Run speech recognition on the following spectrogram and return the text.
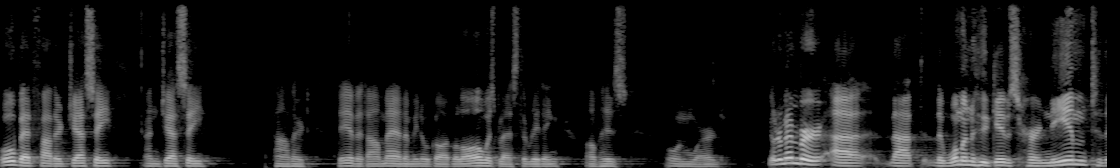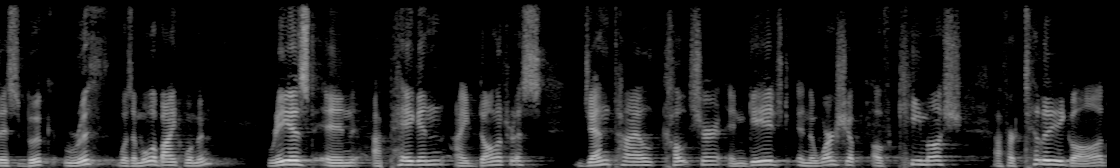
Obed fathered Jesse. And Jesse fathered David. Amen. And we know God will always bless the reading of his own word. You'll remember uh, that the woman who gives her name to this book, Ruth, was a Moabite woman raised in a pagan, idolatrous, Gentile culture engaged in the worship of Chemosh, a fertility god,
